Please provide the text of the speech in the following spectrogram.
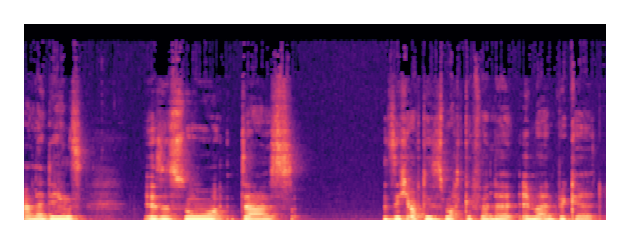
Allerdings ist es so, dass sich auch dieses Machtgefälle immer entwickelt.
